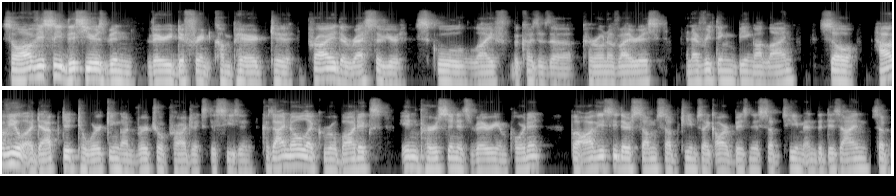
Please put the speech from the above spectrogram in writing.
So obviously this year has been very different compared to probably the rest of your school life because of the coronavirus and everything being online. So how have you adapted to working on virtual projects this season? Because I know like robotics in person is very important, but obviously there's some sub teams like our business sub team and the design sub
